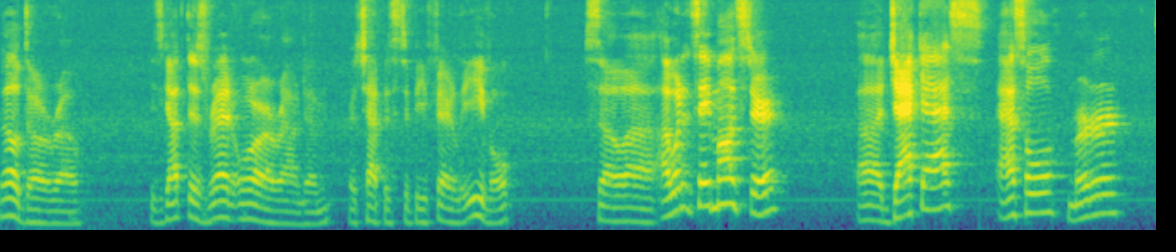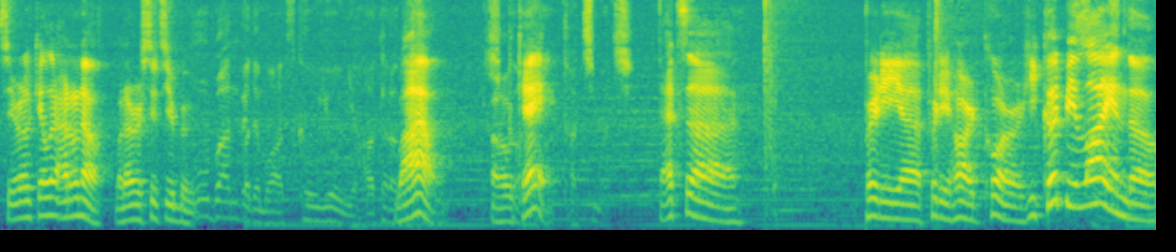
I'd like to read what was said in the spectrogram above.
Well, Dororo. He's got this red aura around him, which happens to be fairly evil. So, uh, I wouldn't say monster. Uh, jackass? Asshole, murderer, serial killer. I don't know. Whatever suits your boot. Wow. Okay. That's uh pretty uh pretty hardcore. He could be lying though.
